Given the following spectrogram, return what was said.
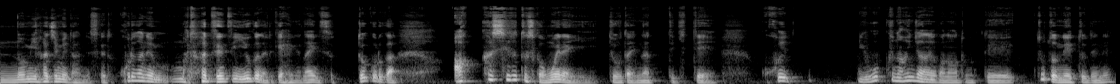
飲み始めたんですけど、これがね、また全然良くなる気配がないんですよ。どころか、悪化してるとしか思えない状態になってきて、これ、良くないんじゃないかなと思って、ちょっとネットでね、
